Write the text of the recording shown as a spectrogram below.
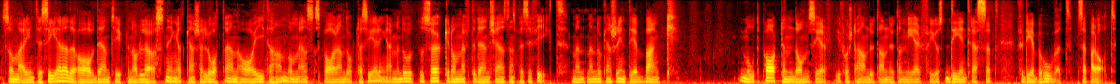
som är intresserade av den typen av lösning. Att kanske låta en AI ta hand om ens sparande och placeringar. Men då, då söker de efter den tjänsten specifikt. Men, men då kanske det inte är bank bankmotparten de ser i första hand utan, utan mer för just det intresset, för det behovet separat.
